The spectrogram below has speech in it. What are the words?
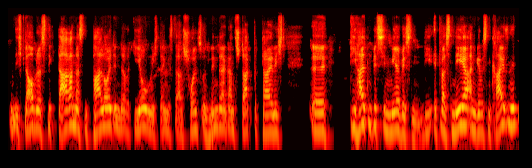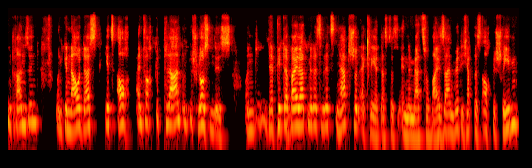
Und ich glaube, das liegt daran, dass ein paar Leute in der Regierung, ich denke, da ist Scholz und Linder ganz stark beteiligt, äh, die halt ein bisschen mehr wissen, die etwas näher an gewissen Kreisen hinten dran sind und genau das jetzt auch einfach geplant und beschlossen ist. Und der Peter Beil hat mir das im letzten Herbst schon erklärt, dass das Ende März vorbei sein wird. Ich habe das auch geschrieben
